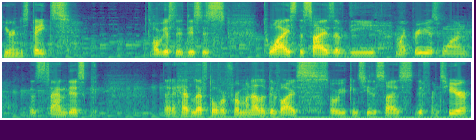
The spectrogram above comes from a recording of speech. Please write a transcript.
here in the States. Obviously this is twice the size of the my previous one the SanDisk that I had left over from another device so you can see the size difference here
